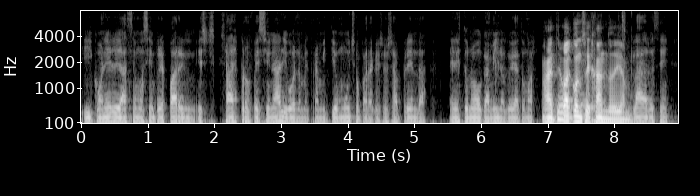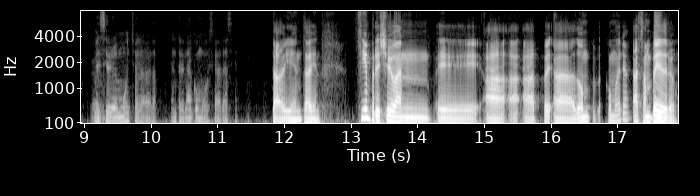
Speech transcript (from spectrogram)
y con él hacemos siempre sparring. Es- ya es profesional y bueno, me transmitió mucho para que yo ya aprenda en este nuevo camino que voy a tomar. Ah, te va aconsejando, digamos. Claro, sí. Me sirve mucho, la verdad, entrenar con boxeador así. Está bien, está bien. Siempre llevan eh, a, a- a Don, ¿cómo era? A San Pedro.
